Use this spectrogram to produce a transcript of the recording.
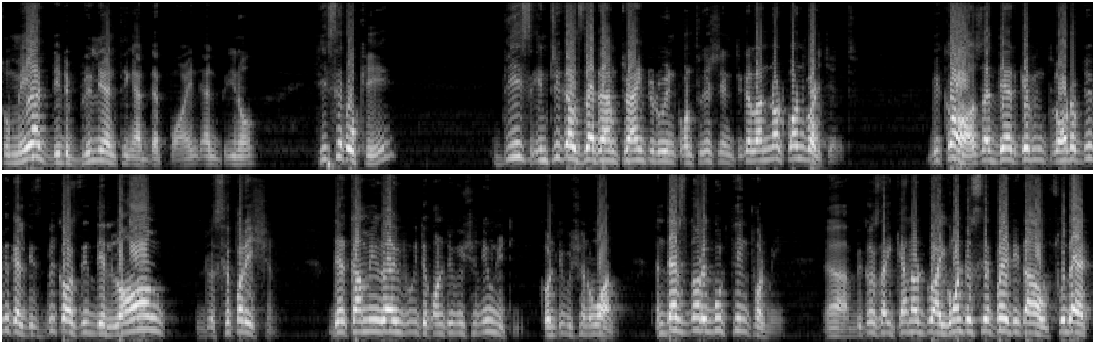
So, Mayer did a brilliant thing at that point and you know he said okay these integrals that I am trying to do in configuration integral are not convergent because they are giving a lot of difficulties because in the long separation they are coming with a contribution unity contribution 1 and that is not a good thing for me uh, because I cannot do I want to separate it out so that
